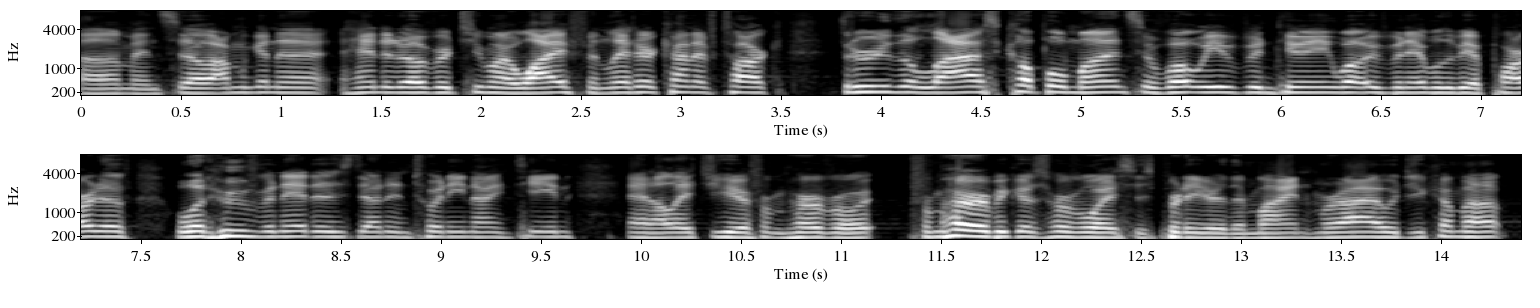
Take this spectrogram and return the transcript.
Um, and so I'm going to hand it over to my wife and let her kind of talk through the last couple months of what we've been doing, what we've been able to be a part of, what Hoovenet has done in 2019. And I'll let you hear from her, from her because her voice is prettier than mine. Moriah, would you come up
